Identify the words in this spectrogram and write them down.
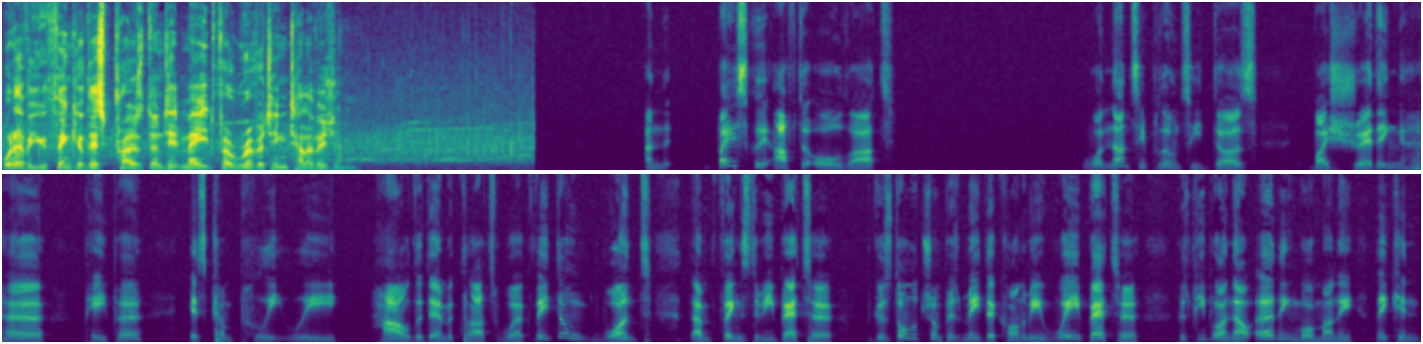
Whatever you think of this president, it made for riveting television. And basically, after all that, what Nancy Pelosi does by shredding her paper is completely how the Democrats work. They don't want um, things to be better because Donald Trump has made the economy way better because people are now earning more money. They can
